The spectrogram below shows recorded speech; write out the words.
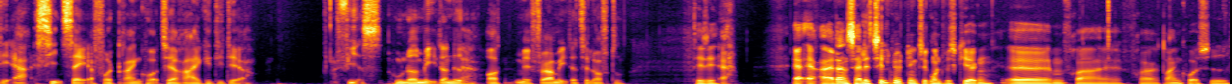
det er sin sag at få et drengekor til at række de der 80-100 meter ned, ja. og med 40 meter til loftet. Det er det. Ja. Er, er, er der en særlig tilknytning til Grundtvigskirken øh, fra, fra Drengekors side?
